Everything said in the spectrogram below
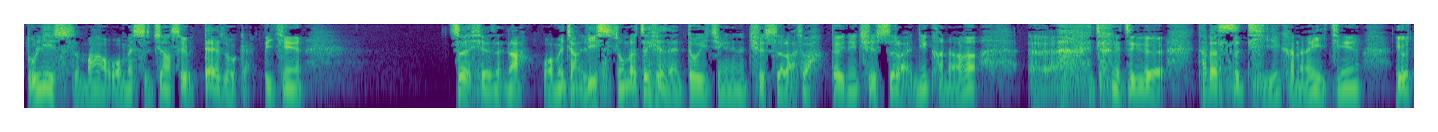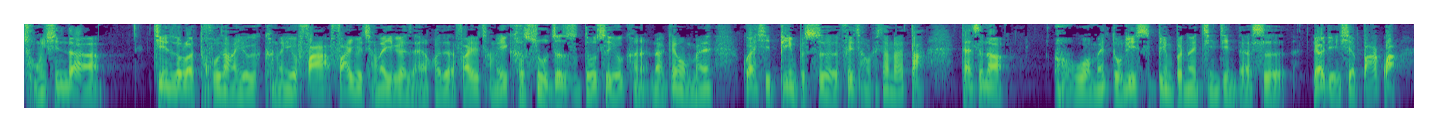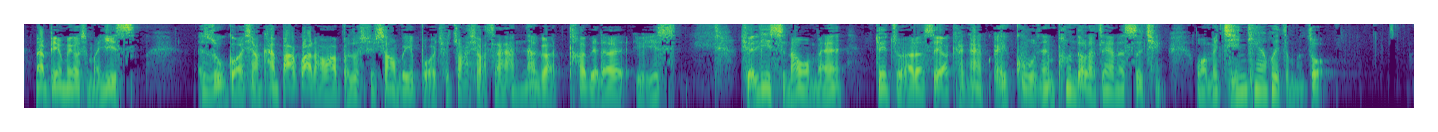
读历史嘛，我们实际上是有代入感，毕竟这些人啊，我们讲历史中的这些人都已经去世了，是吧？都已经去世了，你可能呃，这个这个他的尸体可能已经又重新的进入了土壤，又可能又发发育成了一个人，或者发育成了一棵树，这是都是有可能的，跟我们关系并不是非常非常的大。但是呢，我们读历史并不能仅仅的是了解一些八卦。那并没有什么意思。如果想看八卦的话，不如去上微博去抓小三，那个特别的有意思。学历史呢，我们最主要的是要看看，哎，古人碰到了这样的事情，我们今天会怎么做？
